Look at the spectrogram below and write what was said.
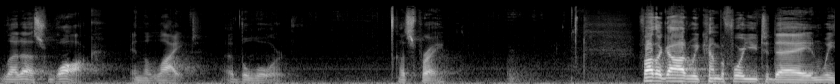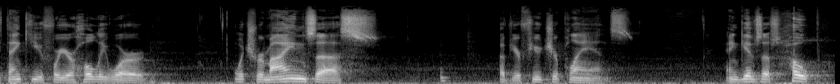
let us walk in the light of the Lord. Let's pray. Father God, we come before you today and we thank you for your holy word, which reminds us of your future plans and gives us hope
